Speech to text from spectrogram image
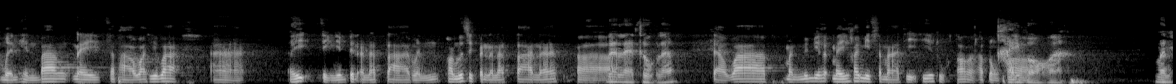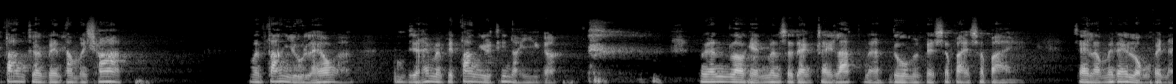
เหมือนเห็นบ้างในสภาวะที่ว่าอ่าเฮ้ยสิ่งนี้เป็นอนัตตาเหมือนความรู้สึกเป็นอนัตตานะนั่นแหละถูกแล้ว แต่ว่ามันไม่มีไม่ค่อยมีสมาธิที่ถูกต้องครับหลวงพ่อใครบอกอะมันตั้งจนเป็นธรรมชาติ มันตั้งอยู่แล้วอะมันจะให้มันไปตั้งอยู่ที่ไหนอีกอะ เพราะฉะนั้นเราเห็นมันแสดงใจรักนะดูมันเป็นสบายสบายใจเราไม่ได้หลงไปไหน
